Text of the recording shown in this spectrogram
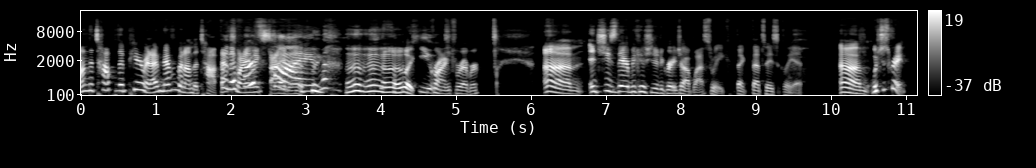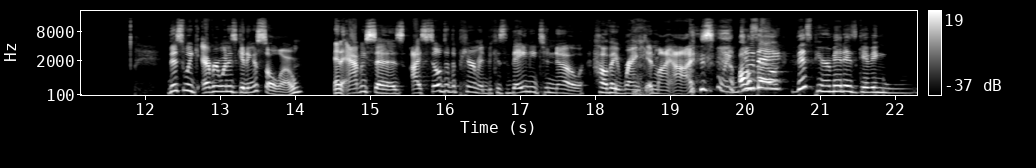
on the top of the pyramid. I've never been on the top. That's the why I'm excited. like cute. crying forever. Um, and she's there because she did a great job last week. Like that's basically it. Um, which is great. This week, everyone is getting a solo. And Abby says, I still did the pyramid because they need to know how they rank in my eyes. like, do also, they? this pyramid is giving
